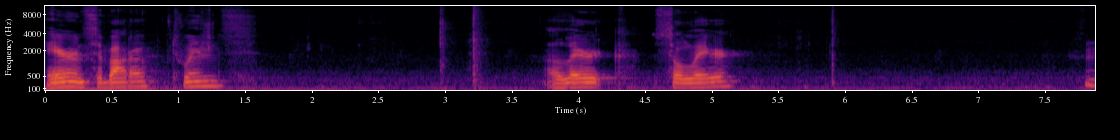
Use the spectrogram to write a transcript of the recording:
Aaron Sabato, Twins. Alerick Soularie. Hmm.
